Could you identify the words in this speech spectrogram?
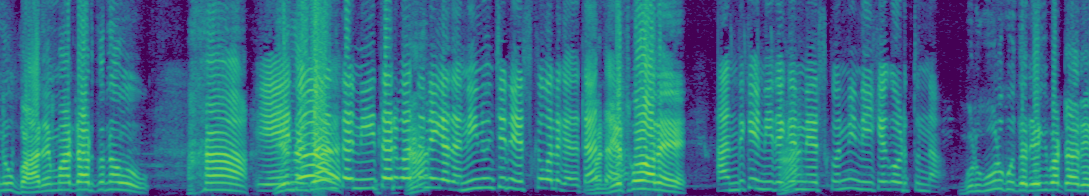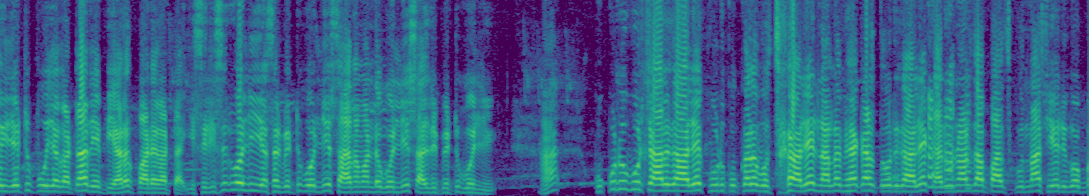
నువ్వు బాగానే మాట్లాడుతున్నావు. ఏదో ఏందంటే, అంత నీ తర్వాతనే కదా నీ నుంచి నేర్చుకోవాలి కదా తాత? నేర్చుకోవాలి. అందుకే నీ దగ్గర నేర్చుకొని నీకే కొడుతున్నా. గుడుగుడు కుద్ద రేగి బట్ట రేగి చెట్టు పూజ గట్ట రేపు ఎలకు పాడగట్ట ఇసురు ఇసురు గొల్లి ఎసరు పెట్టు గొల్లి సానమండ గొల్లి సదిరి పెట్టు గొల్లి. ఆ? కుక్కుడు కూడా చాలు కాలే కూడు కుక్కల వచ్చగాలే నల్ల మేకల తోడు కాలే కరుణాలు సంపాదించుకున్నా చేరి గొబ్బ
